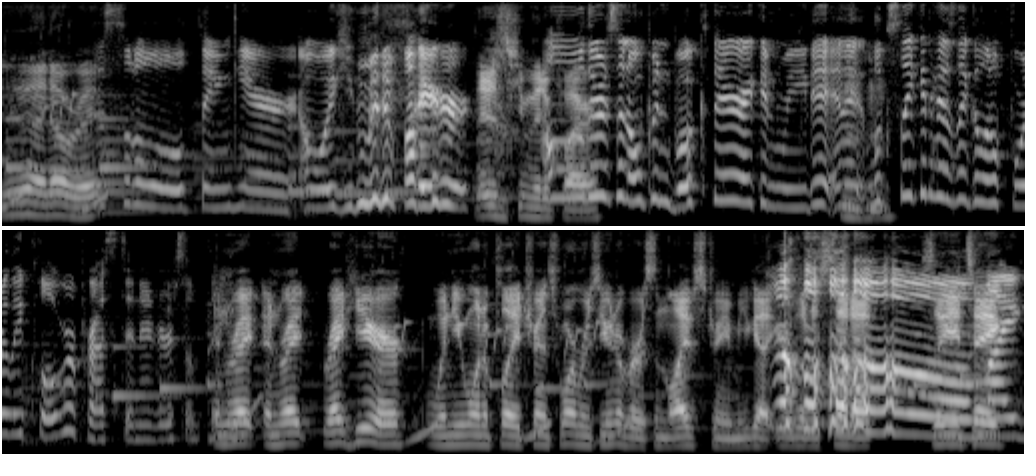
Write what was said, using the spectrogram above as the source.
yeah, I know, right? This little thing here. Oh, a humidifier. There's a humidifier. Oh, there's an open book there. I can read it, and it Mhm. looks like it has like a little four-leaf clover pressed in it or something. And right and right right here, when you want to play Transformers Universe and live stream, you got your little setup. So you Oh take my you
